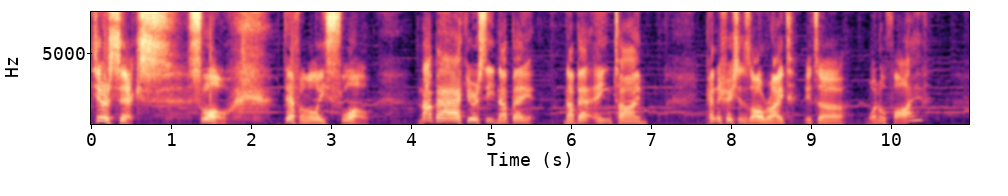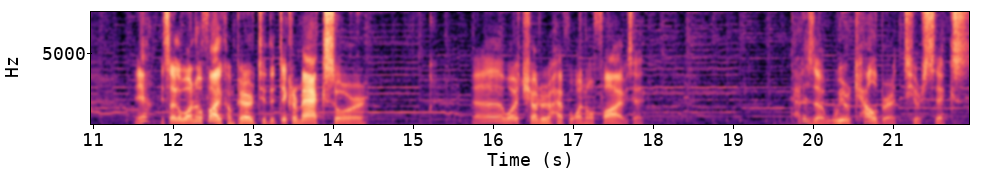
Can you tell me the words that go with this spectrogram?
Tier 6, slow. Definitely slow. Not bad accuracy, not bad not bad aim time. Penetration is alright. It's a 105? Yeah, it's like a 105 compared to the Dicker Max or... Uh, what other have 105? Is that... That is a weird caliber at tier 6.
